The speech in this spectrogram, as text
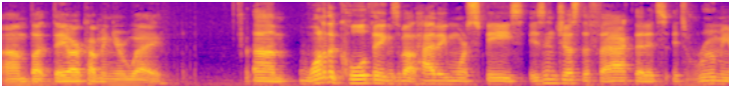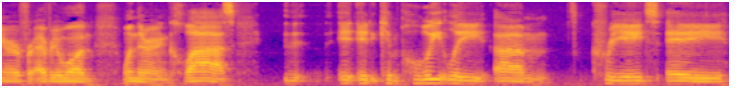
um, but they are coming your way. Um, one of the cool things about having more space isn't just the fact that it's it's roomier for everyone when they're in class. It, it completely um, creates a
